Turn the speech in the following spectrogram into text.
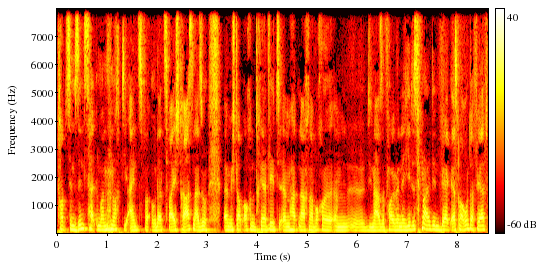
Trotzdem sind es halt immer nur noch die ein zwei oder zwei Straßen. Also ähm, ich glaube, auch ein Triathlet ähm, hat nach einer Woche ähm, die Nase voll, wenn er jedes Mal den Berg erstmal runterfährt,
